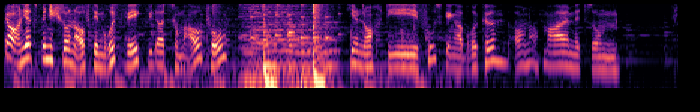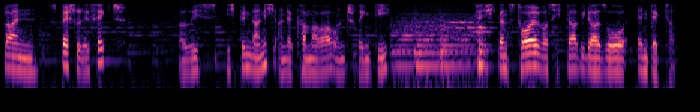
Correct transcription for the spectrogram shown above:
Ja, und jetzt bin ich schon auf dem Rückweg wieder zum Auto. Hier noch die Fußgängerbrücke, auch nochmal mit so einem kleinen Special-Effekt. Also ich, ich bin da nicht an der Kamera und schwenk die. Finde ich ganz toll, was ich da wieder so entdeckt habe.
